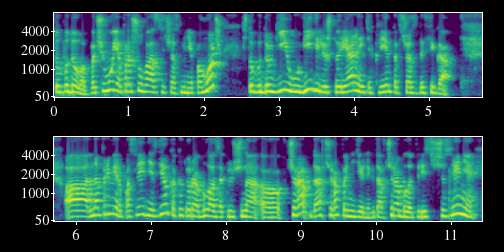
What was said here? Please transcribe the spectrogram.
Стопудово. Почему я прошу вас сейчас мне помочь, чтобы другие увидели, что реально этих клиентов сейчас дофига. А, например, последняя сделка, которая была заключена а, вчера, да, вчера понедельник, да, вчера было пересчисление,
